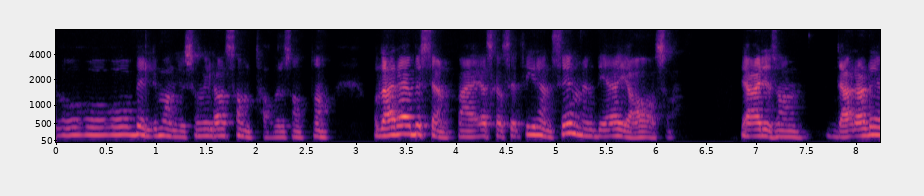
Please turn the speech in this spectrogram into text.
og, og, og, veldig mange som vil ha samtaler og sånt noe. Og der har jeg bestemt meg. Jeg skal sette grenser, men det er ja, altså. Det er liksom, der er det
